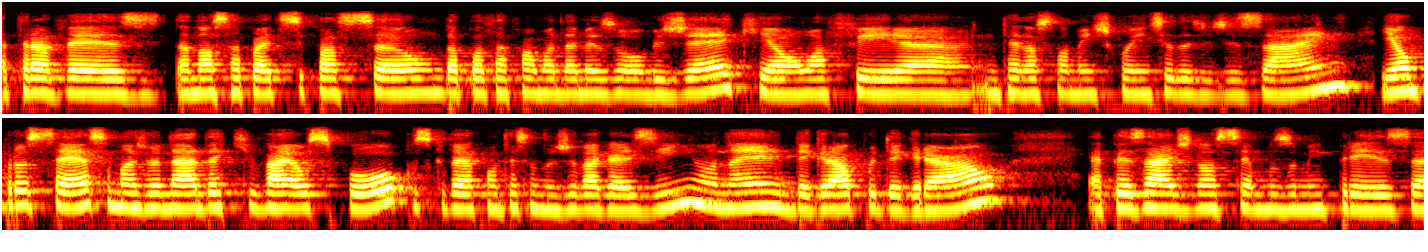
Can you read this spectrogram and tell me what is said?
através da nossa participação da plataforma da Maison Objet, que é uma feira internacionalmente conhecida de design. E é um processo, uma jornada que vai aos poucos, que vai acontecendo devagarzinho, né, degrau por degrau. Apesar de nós sermos uma empresa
